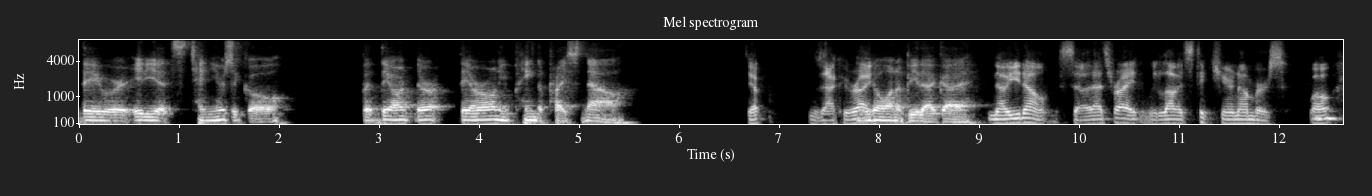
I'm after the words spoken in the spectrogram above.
they were idiots 10 years ago, but they aren't they're they are only paying the price now Yep. Exactly right. You don't want to be that guy. No, you don't. So that's right. We love it. Stick to your numbers. Well, mm-hmm.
